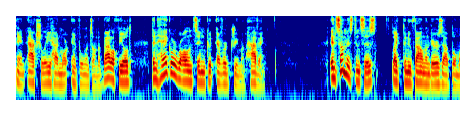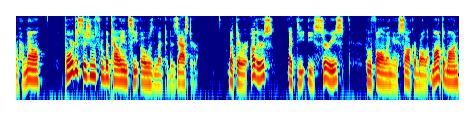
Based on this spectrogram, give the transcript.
and actually had more influence on the battlefield than Haig or Rawlinson could ever dream of having. In some instances, like the Newfoundlanders at Beaumont Hamel, poor decisions from battalion COs led to disaster. But there were others, like the East Surreys, who, following a soccer ball at Montauban,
